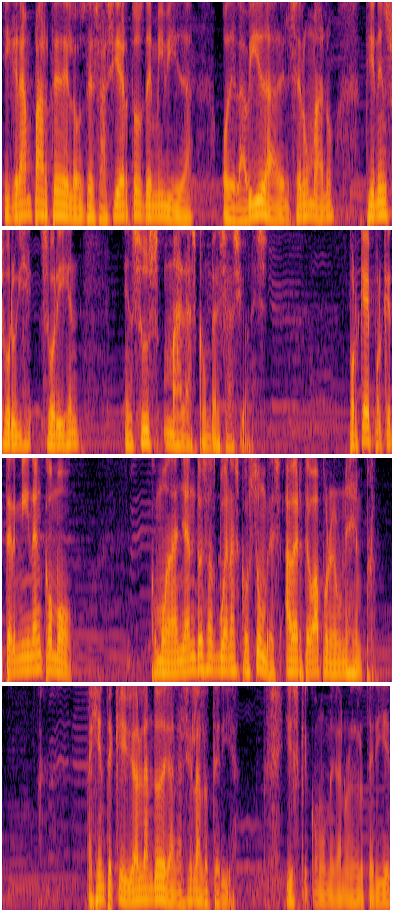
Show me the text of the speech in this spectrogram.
Y gran parte de los desaciertos de mi vida o de la vida del ser humano tienen su, origen en sus malas conversaciones. ¿Por qué? Porque terminan como, como dañando esas buenas costumbres. A ver, te voy a poner un ejemplo. Hay gente que vive hablando de ganarse la lotería. Y es que como me ganó la lotería.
